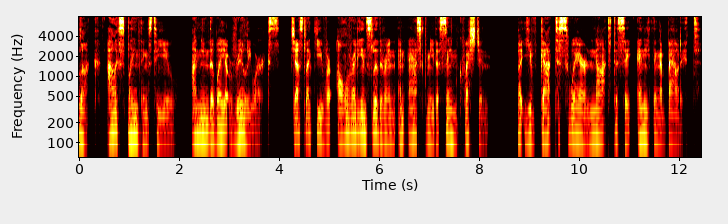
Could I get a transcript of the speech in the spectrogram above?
Look, I'll explain things to you. I mean the way it really works. Just like you were already in Slytherin and asked me the same question. But you've got to swear not to say anything about it.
